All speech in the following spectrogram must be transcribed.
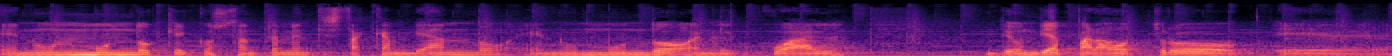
en un mundo que constantemente está cambiando, en un mundo en el cual de un día para otro eh,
